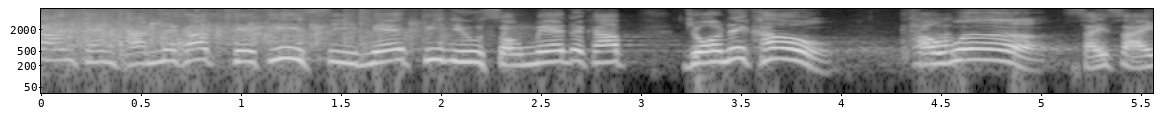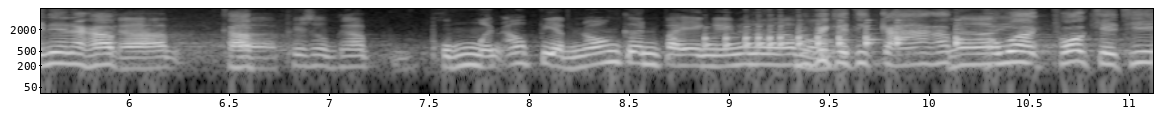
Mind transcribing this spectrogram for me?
การแข่งขันนะครับ เคที่ 4 เมตร พี่ดิว 2 เมตรนะครับ โยนให้เข้าทาวเวอร์ใสๆเนี่ยนะครับ ครับครับ เอ่อพี่สุครับ ผมเหมือนเอาเปรียบน้องเกินไปยังไงไม่รู้ครับมันผมเป็นกติกาครับ เลย เพราะว่าเพราะว่าเคที่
